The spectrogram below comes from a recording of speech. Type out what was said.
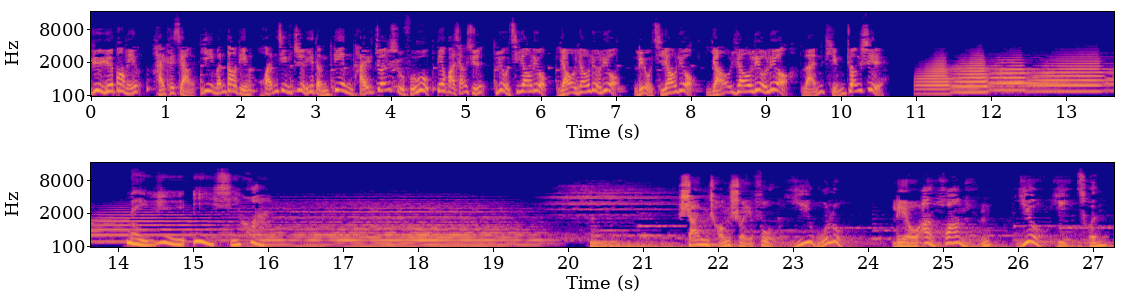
预约报名还可享一门到顶环境治理等电台专属服务。电话详询六七幺六幺幺六六六七幺六幺幺六六。兰亭装饰。每日一席话。山重水复疑无路，柳暗花明又一村。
